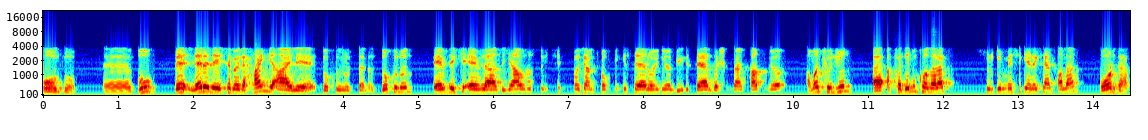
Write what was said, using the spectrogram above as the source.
oldu. Ee, bu ve neredeyse böyle hangi aileye dokunursanız dokunun evdeki evladı, yavrusu için hocam çok bilgisayar oynuyor, bilgisayar başından kalkmıyor. Ama çocuğun e, akademik olarak sürdürmesi gereken alan orada.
